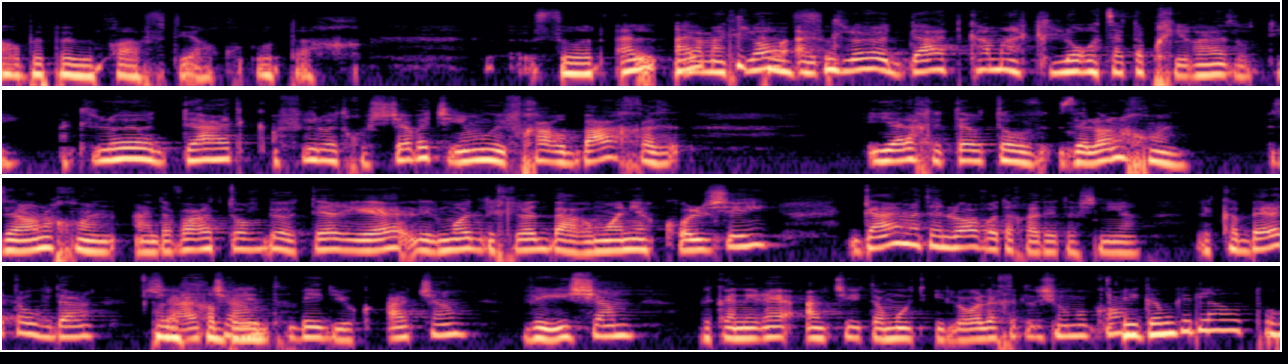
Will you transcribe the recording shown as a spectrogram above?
הרבה פעמים יכולה להפתיע אותך. זאת אומרת, אל, אל גם את לא, תיכנסו. את לא יודעת כמה את לא רוצה את הבחירה הזאת. את לא יודעת, אפילו את חושבת שאם הוא יבחר בך, אז יהיה לך יותר טוב. זה לא נכון. זה לא נכון. הדבר הטוב ביותר יהיה ללמוד לחיות בהרמוניה כלשהי, גם אם אתן לא אוהבות אחת את השנייה. לקבל את העובדה שאת לכבד. שם, בדיוק, את שם, והיא שם, וכנראה עד שהיא תמות היא לא הולכת לשום מקום. היא גם גידלה אותו.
